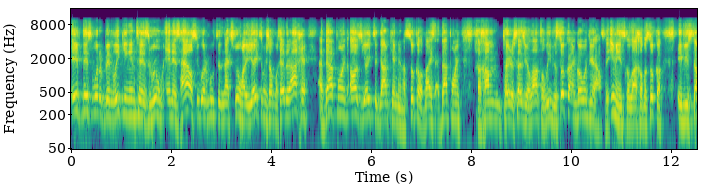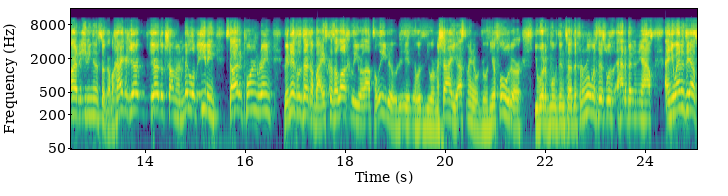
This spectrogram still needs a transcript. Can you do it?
if this would have been leaking into his room in his house, he would have moved to the next room. At that point, At that point, Chacham Torah says you're allowed to leave the sukkah and go into your house. If you started eating in the sukkah, in the middle of eating, started pouring rain, because halachically you were allowed to leave. It, it was you were mashai, you estimated it would ruin your food, or you would have moved into a different room if this was had been in your house, and you went into your house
